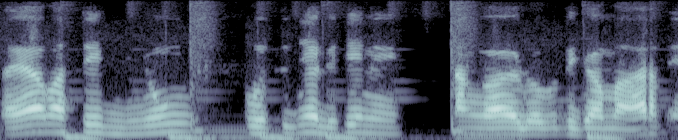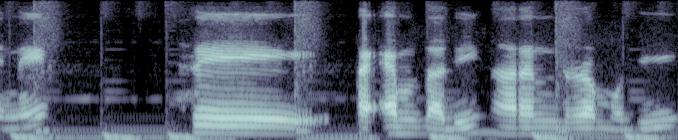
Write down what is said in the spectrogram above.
saya masih bingung lucunya di sini tanggal 23 Maret ini si PM tadi Narendra Modi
